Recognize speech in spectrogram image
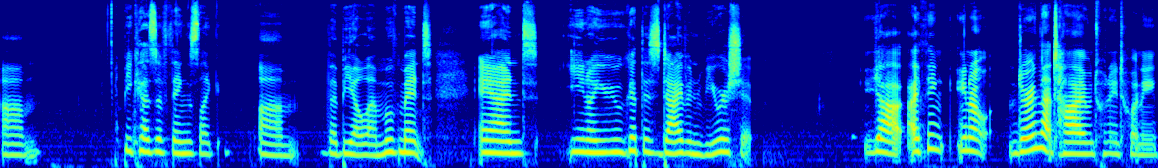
um, because of things like um, the BLM movement, and you know you get this dive in viewership. Yeah, I think you know during that time, 2020,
